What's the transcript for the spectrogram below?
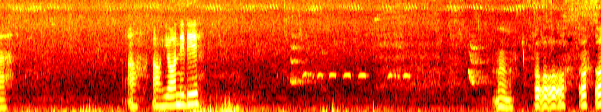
นะเอาเอาย้อนดีๆอืมโอ้โอ้โอ้โอ้โอ้โอ้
